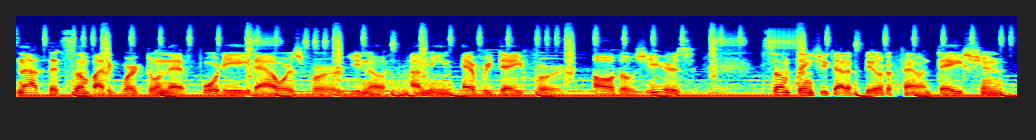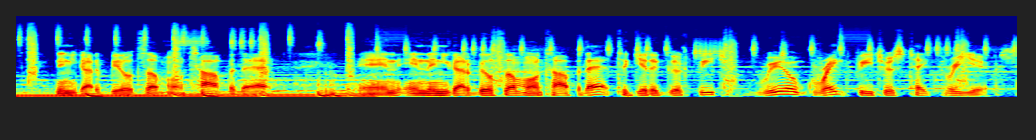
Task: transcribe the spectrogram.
not that somebody worked on that 48 hours for, you know, I mean, every day for all those years. Some things you got to build a foundation, then you got to build something on top of that. And, and then you got to build something on top of that to get a good feature. Real great features take three years,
